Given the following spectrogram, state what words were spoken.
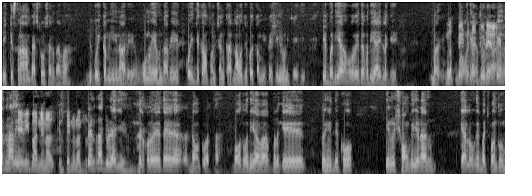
ਕਿ ਕਿਸ ਤਰ੍ਹਾਂ ਬੈਸਟ ਹੋ ਸਕਦਾ ਵਾ ਵੀ ਕੋਈ ਕਮੀ ਨਾ ਆਵੇ। ਉਹਨੂੰ ਇਹ ਹੁੰਦਾ ਵੀ ਕੋਈ ਜੇ ਕੰਮ ਫੰਕਸ਼ਨ ਕਰਨਾ ਉਹਦੇ 'ਚ ਕੋਈ ਕਮੀ ਪੇਸ਼ੀ ਨਹੀਂ ਹੋਣੀ ਚਾਹੀਦੀ। ਵੀ ਵਧੀਆ ਹੋਵੇ ਤੇ ਵਧੀਆ ਹੀ ਲੱਗੇ। ਬਸ ਮਤਲਬ ਪਿੰਡ ਨਾਲ। ਜੁੜਿਆ ਪਿੰਡ ਦੇ ਨਾਲ ਕਿਸੇ ਵੀ ਬਹਾਨੇ ਨਾਲ ਕਿਸ ਪਿੰਡ ਨਾਲ ਜੁੜਿਆ? ਪਿੰਡ ਨਾਲ ਜੁੜਿਆ ਜੀ ਬਿਲਕੁਲ ਇਹ ਤੇ ਡਾਊਨ ਟੂ ਅਰਥ ਆ। ਬਹੁਤ ਵਧੀਆ ਵਾ ਮਤਲਬ ਕਿ ਤੁਸੀਂ ਦੇਖੋ ਇਹਨੂੰ ਸ਼ੌਂਕ ਜਿਹੜਾ ਕਹਿ ਲਓ ਕਿ ਬਚਪਨ ਤੋਂ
